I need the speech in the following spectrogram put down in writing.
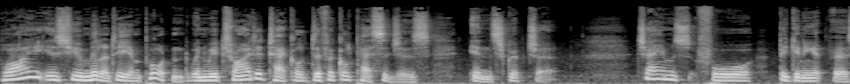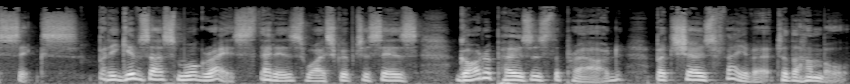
Why is humility important when we try to tackle difficult passages in Scripture? James 4, beginning at verse 6. But he gives us more grace. That is why Scripture says, God opposes the proud, but shows favour to the humble.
